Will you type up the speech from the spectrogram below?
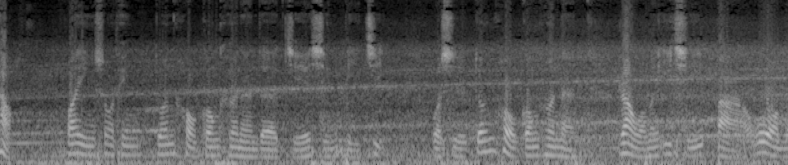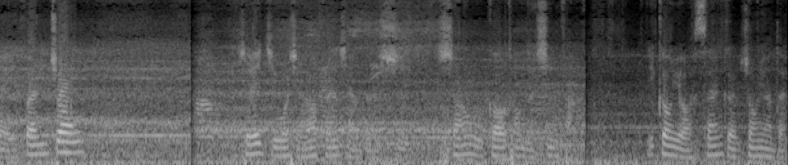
好，欢迎收听敦厚工科男的节行笔记，我是敦厚工科男，让我们一起把握每分钟。这一集我想要分享的是商务沟通的心法，一共有三个重要的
